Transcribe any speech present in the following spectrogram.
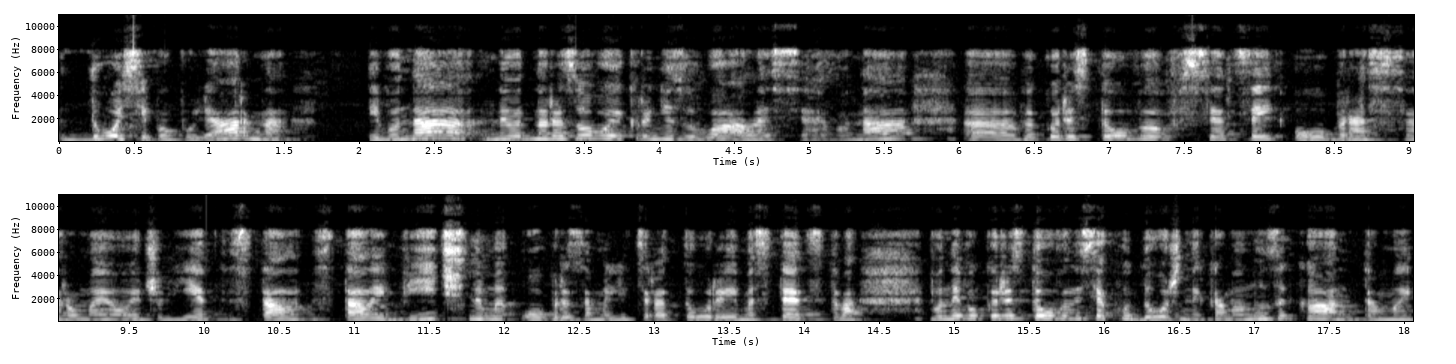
досі популярна. І вона неодноразово екранізувалася, вона е, використовувався цей образ Ромео і Джульєтти, стали, вічними образами літератури і мистецтва. Вони використовувалися художниками, музикантами,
